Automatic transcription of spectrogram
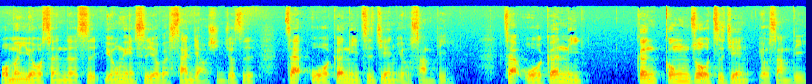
我们有神的是永远是有个三角形，就是在我跟你之间有上帝，在我跟你跟工作之间有上帝，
